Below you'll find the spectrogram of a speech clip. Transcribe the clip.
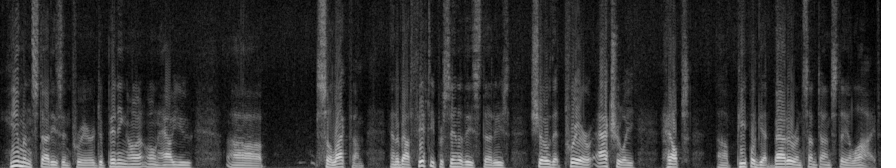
human studies in prayer, depending on, on how you uh, select them. And about 50% of these studies show that prayer actually helps uh, people get better and sometimes stay alive.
